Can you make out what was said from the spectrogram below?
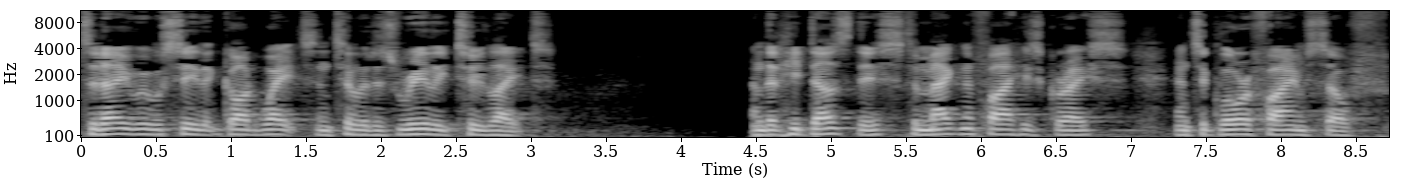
Today we will see that God waits until it is really too late, and that He does this to magnify His grace and to glorify Himself.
